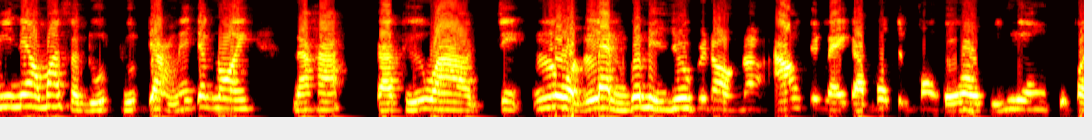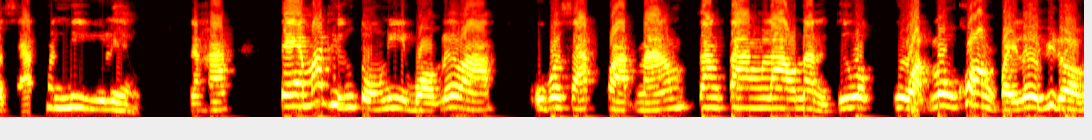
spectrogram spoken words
มีแนวมาสะดุดหยุดอย่างในจักหน่อยนะคะก็ถือว่าจิโลดแล่นก็หนีอยู่พี่น้องนะเอาจังไดกับพวกจึงคงไปเว่าถึงเรื่องอุปสรรคมันมีอยู่แล้ว นะคะ แต่มาถึงตรงนี้บอกเลยว่า อุปสรรคขวากน้ำต่างๆลาวนั่นถือว่ากวดลงคล้องไปเลยพี่น้อง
